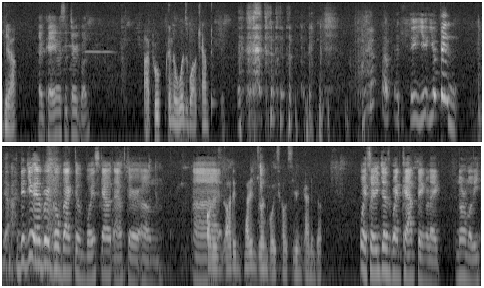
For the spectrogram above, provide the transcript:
Yeah, Okay, what's the third one? I pooped in the woods while camping. you you've been. Did you ever go back to Boy Scout after um? Uh, oh, I didn't I didn't join Boy Scouts here in Canada. wait, so you just went camping like normally?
